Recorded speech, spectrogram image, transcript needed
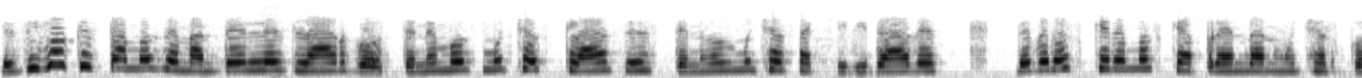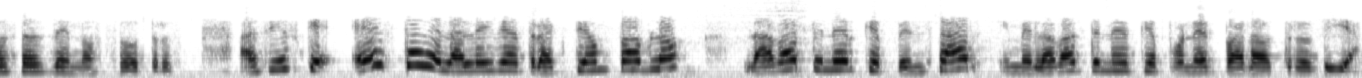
Les digo que estamos de manteles largos, tenemos muchas clases, tenemos muchas actividades, de veras queremos que aprendan muchas cosas de nosotros. Así es que esta de la ley de atracción, Pablo, la va a tener que pensar y me la va a tener que poner para otro día.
